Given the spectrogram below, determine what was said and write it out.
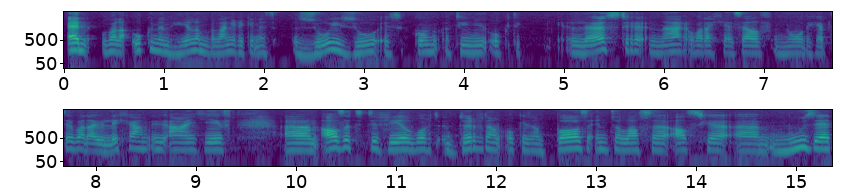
En wat ook een hele belangrijke is, sowieso is continu ook te luisteren naar wat dat jij zelf nodig hebt. Hè, wat dat je lichaam u aangeeft. Um, als het te veel wordt, durf dan ook eens een pauze in te lassen. Als je um, moe bent,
